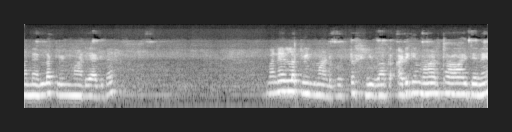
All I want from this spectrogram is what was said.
ಮನೆಯೆಲ್ಲ ಕ್ಲೀನ್ ಮಾಡಿ ಆಗಿದೆ. ಮನೆಯೆಲ್ಲ ಕ್ಲೀನ್ ಮಾಡಿಬಿಟ್ಟು ಇವಾಗ ಅಡುಗೆ ಮಾಡ್ತಾ ಇದ್ದೇನೆ.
